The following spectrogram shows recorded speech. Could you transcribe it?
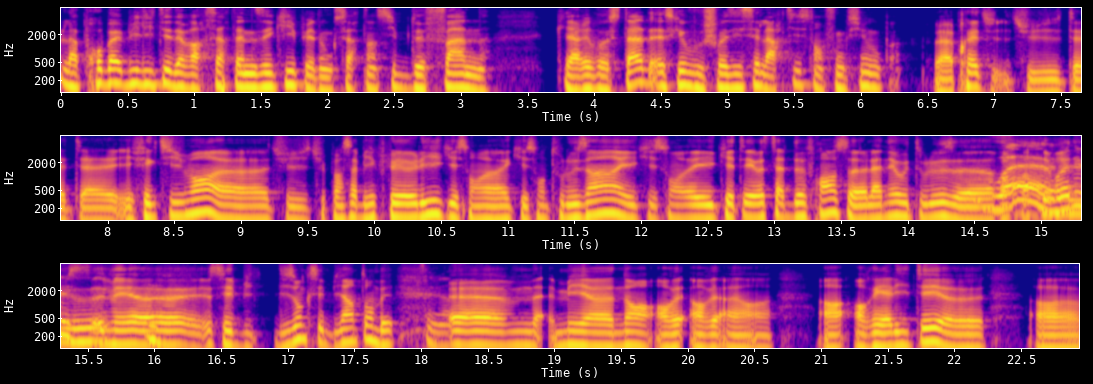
la probabilité d'avoir certaines équipes et donc certains types de fans qui arrivent au stade, est-ce que vous choisissez l'artiste en fonction ou pas? Bah après, tu, effectivement, euh, tu, tu penses à Big Oli qui sont euh, qui sont toulousains et qui sont et qui étaient au Stade de France euh, l'année où Toulouse Ouais, remporte le Brennus. Mais c'est disons que c'est bien tombé. Bien. Mais non, en, en, en, en- réalité, en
